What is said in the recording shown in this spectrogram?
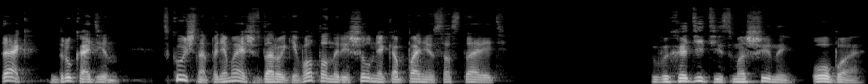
Так, друг один. Скучно, понимаешь, в дороге. Вот он и решил мне компанию составить. Выходите из машины, оба.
